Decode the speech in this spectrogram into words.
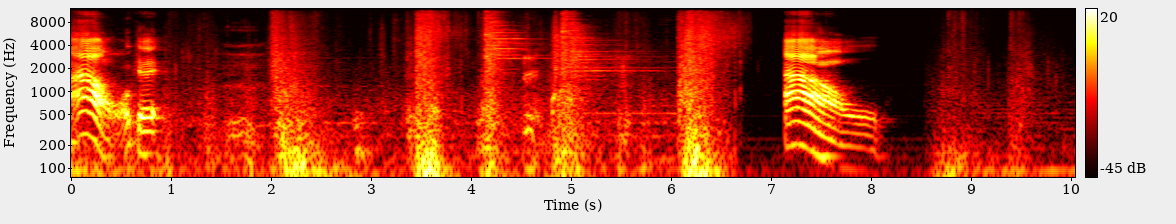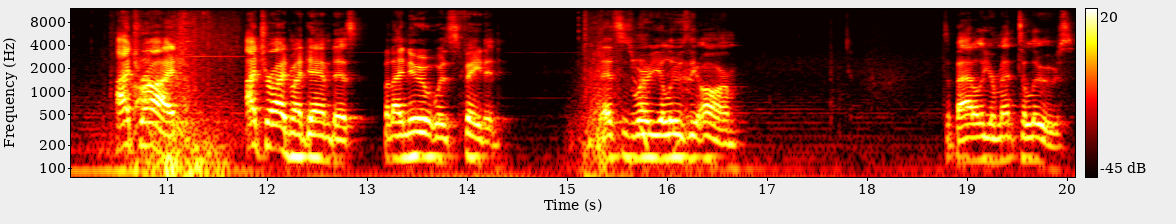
Ow. Okay. Ow. I tried. I tried my damnedest, but I knew it was fated. This is where you lose the arm. It's a battle you're meant to lose.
